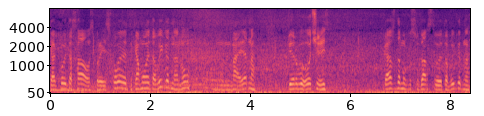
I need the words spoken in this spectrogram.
какой-то хаос происходит. И кому это выгодно? Ну, наверное, в первую очередь каждому государству это выгодно.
